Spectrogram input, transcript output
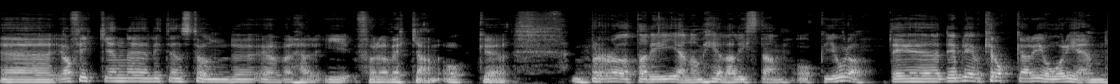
Eh, jag fick en eh, liten stund eh, över här i förra veckan och brötade igenom hela listan. Och jo då, det, det blev krockar i år igen.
